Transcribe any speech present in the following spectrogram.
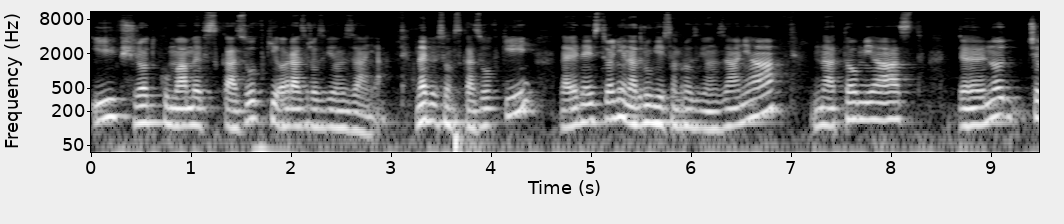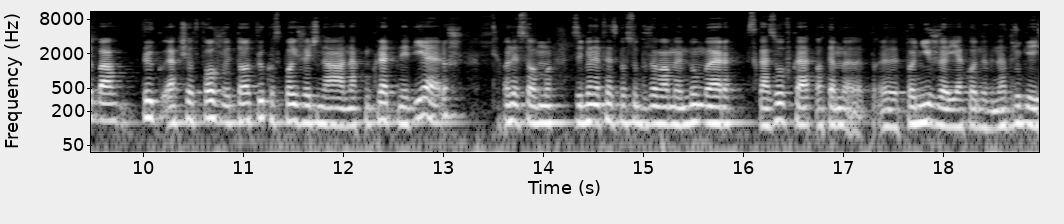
i w środku mamy wskazówki oraz rozwiązania. Najpierw są wskazówki na jednej stronie, na drugiej są rozwiązania, natomiast e, no, trzeba, tylko, jak się otworzy to, tylko spojrzeć na, na konkretny wiersz. One są zrobione w ten sposób, że mamy numer, wskazówkę, potem e, e, poniżej, jako na drugiej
